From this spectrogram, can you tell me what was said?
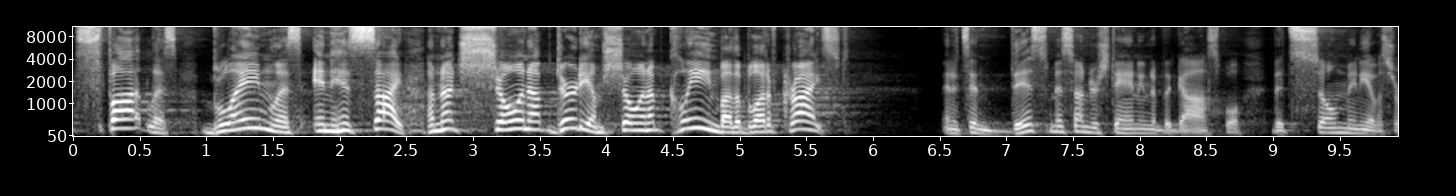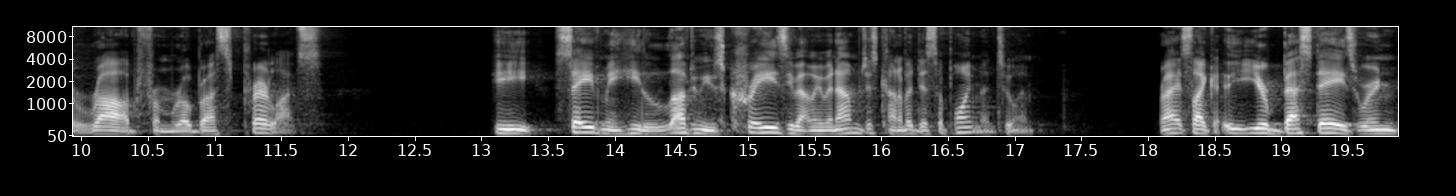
spotless, blameless in His sight. I'm not showing up dirty, I'm showing up clean by the blood of Christ. And it's in this misunderstanding of the gospel that so many of us are robbed from robust prayer lives. He saved me, He loved me, He was crazy about me, but now I'm just kind of a disappointment to Him. Right? It's like your best days were in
